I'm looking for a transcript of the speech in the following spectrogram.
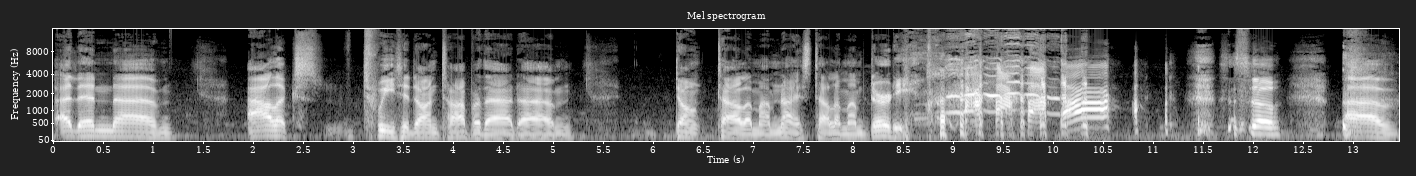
And then um, Alex tweeted on top of that, um, don't tell him I'm nice, tell him I'm dirty. so, um,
